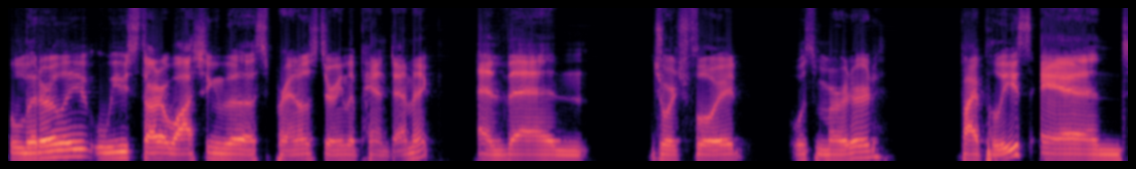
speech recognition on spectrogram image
literally we started watching The Sopranos during the pandemic, and then George Floyd was murdered by police, and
